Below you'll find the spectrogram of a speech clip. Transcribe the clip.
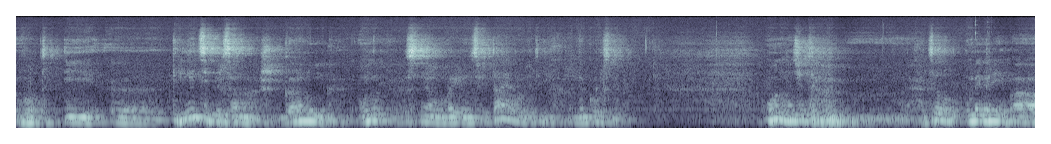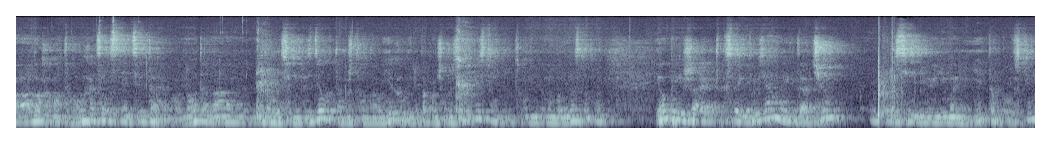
Вот. И э, третий персонаж, Гарнунг, он снял Марину Цветаеву, это их однокурсник. Он, значит, хотел, вернее, Анну Ахматову, он хотел снять Цветаеву, но вот она не удалось ему это сделать, потому что она уехала или покончила с убийством, она была недоступна. И он приезжает к своим друзьям на их дачу, к Арсению и Марии Тарковским,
